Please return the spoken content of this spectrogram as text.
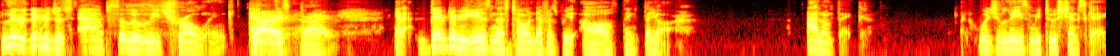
Literally, they're just absolutely trolling at this point. Right. And WWE isn't as tone deaf as we all think they are. I don't think. Which leads me to Shinsuke.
